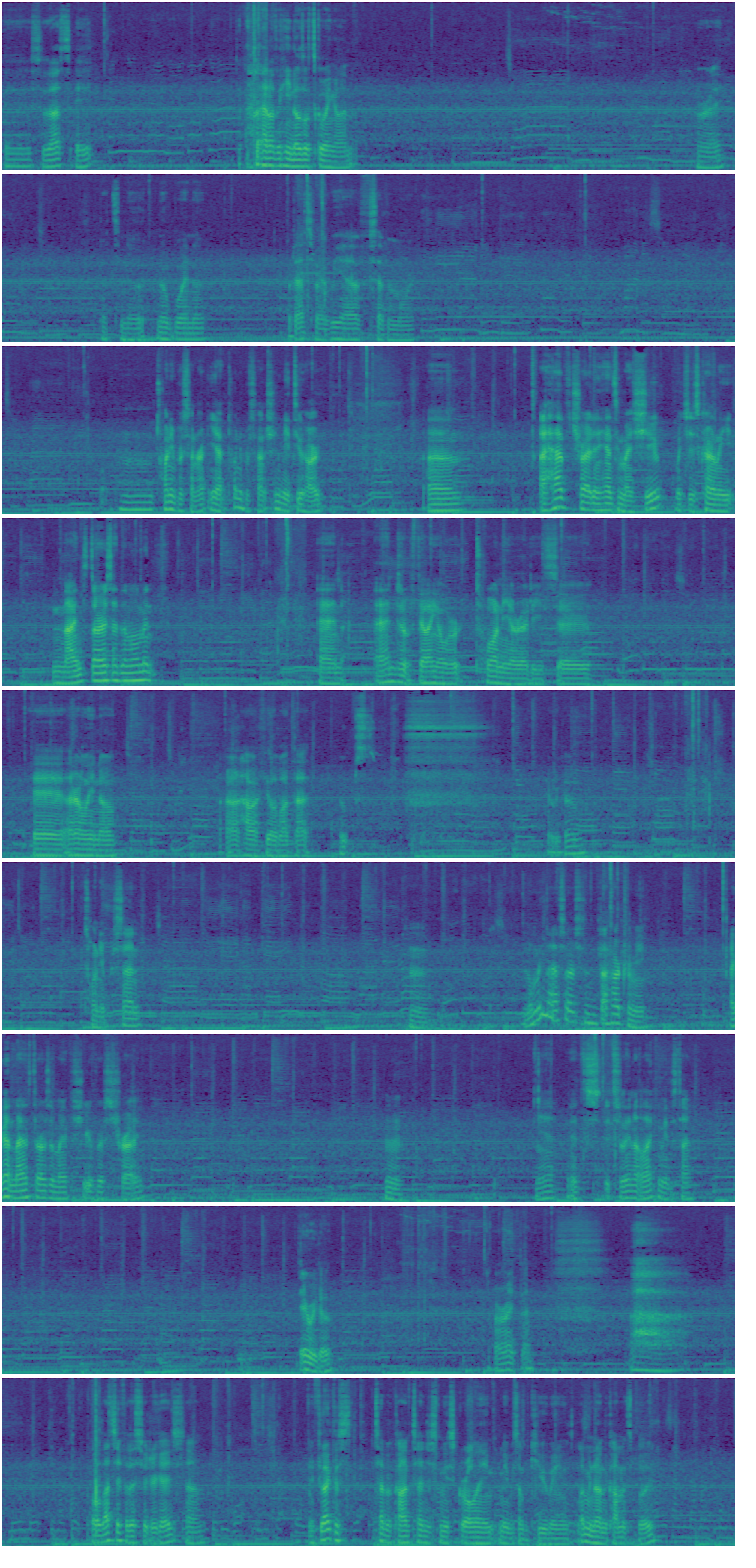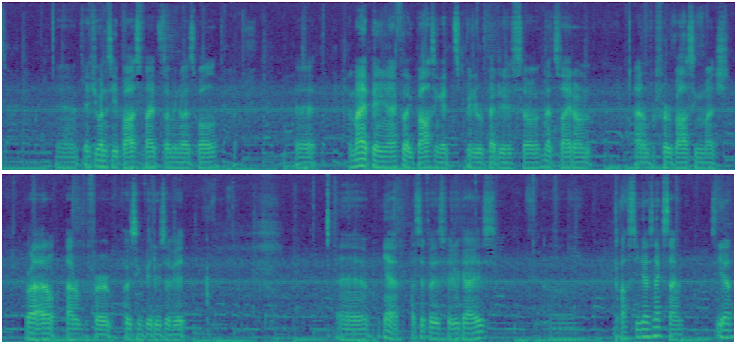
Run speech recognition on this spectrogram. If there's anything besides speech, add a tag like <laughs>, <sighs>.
Uh, so that's it. <laughs> I don't think he knows what's going on. Alright. That's no no bueno. But that's right, we have seven more. Mm, Twenty percent, right? Yeah, twenty percent shouldn't be too hard. Um, I have tried enhancing my shoe, which is currently nine stars at the moment, and I ended up failing over twenty already. So, uh, I don't really know uh, how I feel about that. Oops. Here we go. Twenty percent. Hmm. Normally 9 stars isn't that hard for me. I got 9 stars on my shoe first try. Hmm. Yeah, it's it's really not liking me this time. There we go. Alright then. <sighs> well, that's it for this video, guys. Um, if you like this type of content, just me scrolling, maybe some cubing, let me know in the comments below. And if you want to see boss fights, let me know as well. Uh, in my opinion, I feel like bossing gets pretty repetitive, so that's why I don't I don't prefer bossing much. Or I don't I don't prefer posting videos of it. Uh, yeah, that's it for this video, guys. Uh, I'll see you guys next time. See ya.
